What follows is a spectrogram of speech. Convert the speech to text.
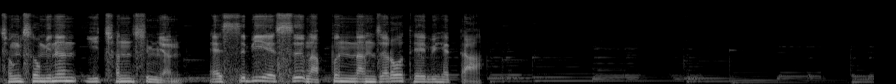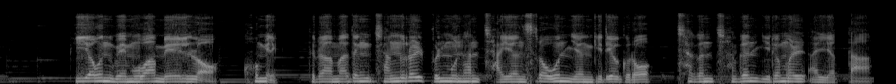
정소민은 2010년 SBS 나쁜 남자로 데뷔했다. 귀여운 외모와 메일러, 코믹, 드라마 등 장르를 불문한 자연스러운 연기력으로 차근차근 이름을 알렸다.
